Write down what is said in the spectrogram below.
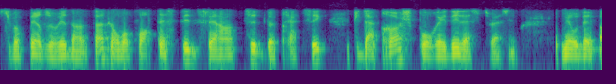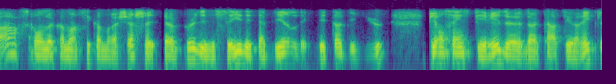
qui va perdurer dans le temps, puis on va pouvoir tester différents types de pratiques puis d'approches pour aider la situation. Mais au départ, ce qu'on a commencé comme recherche, c'est un peu d'essayer d'établir l'état des lieux. Puis on s'est inspiré d'un cas théorique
